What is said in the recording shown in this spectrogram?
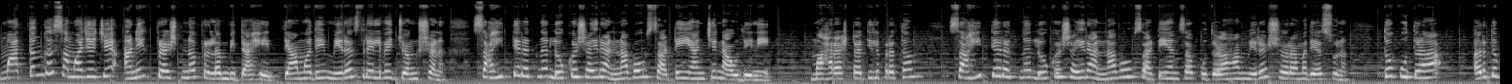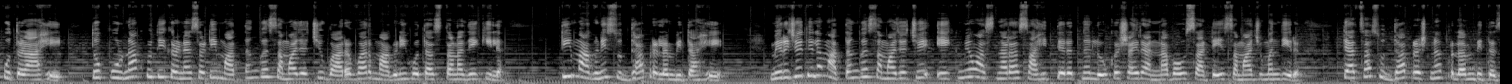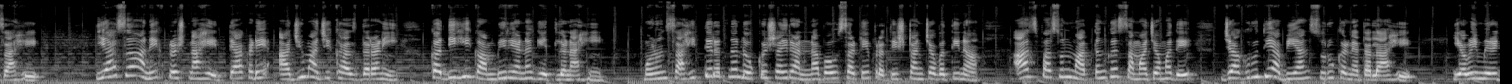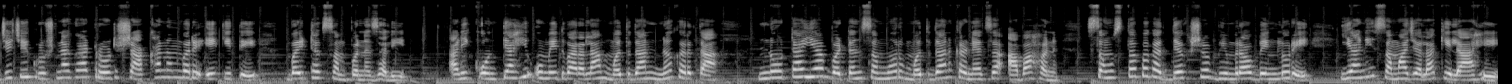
मातंग समाजाचे अनेक प्रश्न प्रलंबित आहेत. त्यामध्ये मिरज रेल्वे जंक्शन साहित्यरत्न लोकशाहीर अण्णाभाऊ साठे यांचे नाव देणे. महाराष्ट्रातील प्रथम साहित्यरत्न लोकशाहीर अण्णाभाऊ साठे यांचा पुतळा हा मिरज शहरामध्ये असून तो पुतळा अर्धपुतळा आहे. तो पूर्णाकृती करण्यासाठी मातंग समाजाची वारंवार मागणी होत असताना देखील ती मागणी सुद्धा प्रलंबित आहे. मिरजेतील मातंग समाजाचे एकमेव असणारा साहित्यरत्न लोकशाहीर अण्णाभाऊ साठे समाज मंदिर त्याचा सुद्धा प्रश्न प्रलंबितच आहे. यासह अनेक प्रश्न आहेत. त्याकडे आजी माजी खासदारांनी कधीही गांभीर्यानं घेतलं नाही. म्हणून साहित्यरत्न लोकशाहीर अण्णाभाऊ साठे प्रतिष्ठानच्या वतीनं आजपासून मातंग समाजामध्ये जागृती अभियान सुरू करण्यात आलं आहे. यावेळी मिरजेचे कृष्णाघाट रोड शाखा नंबर एक येथे बैठक संपन्न झाली. आणि कोणत्याही उमेदवाराला मतदान न करता नोटा या बटन समोर मतदान करण्याचं आवाहन संस्थापक अध्यक्ष भीमराव बेंगलोरे यांनी समाजाला केलं आहे.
